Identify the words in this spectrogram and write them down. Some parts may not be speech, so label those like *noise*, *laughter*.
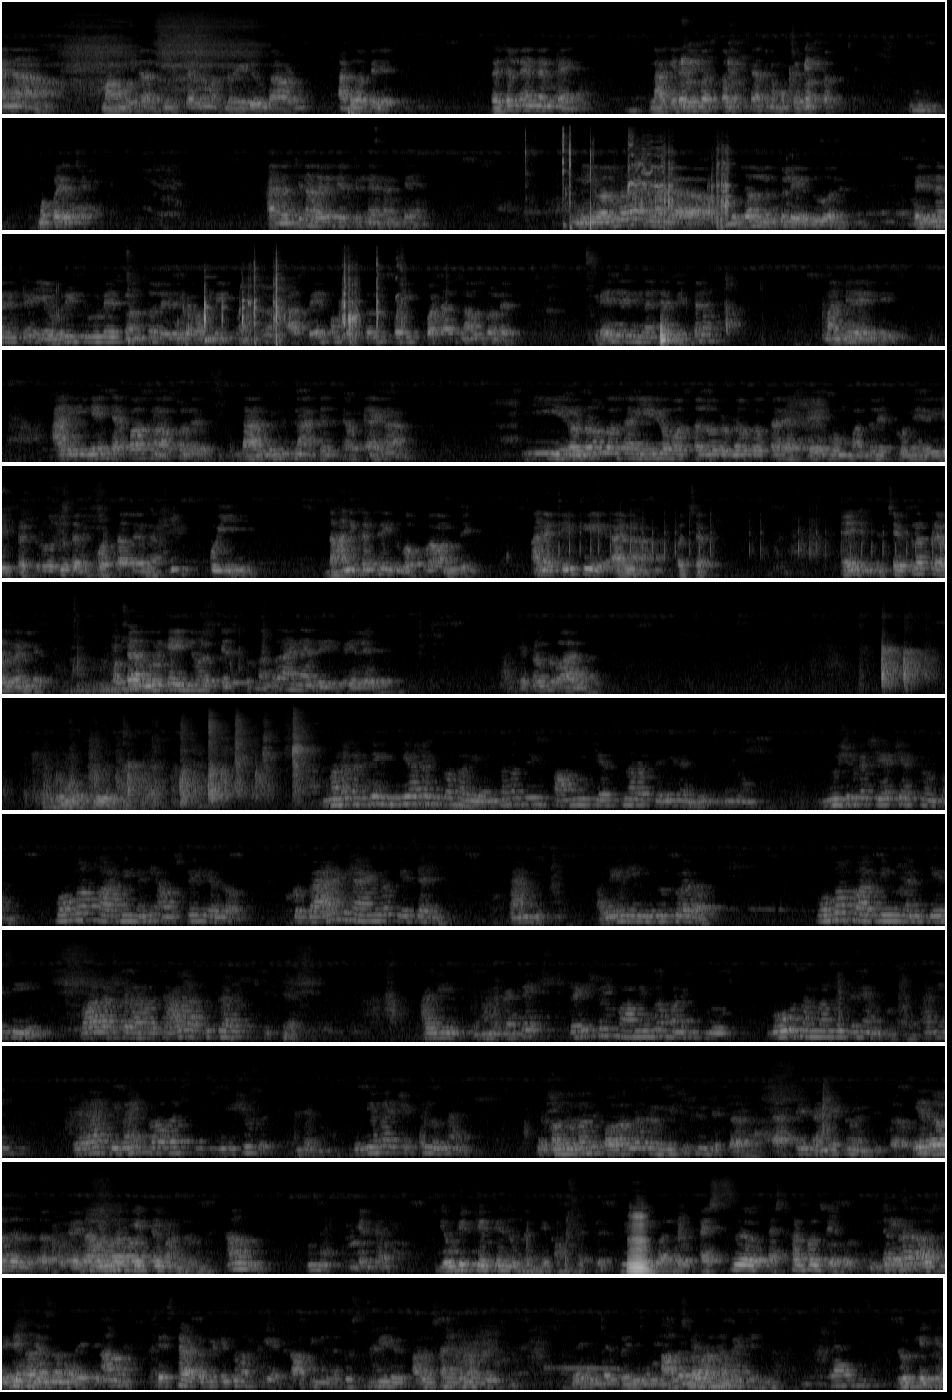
ఆయన మామూలుగా తీసుకెళ్ళడం అసలు వేయడం రావడం అది వరకే చేశారు. రిజల్ట్ ఏంటంటే నాకు ఇరవై బస్తాలు వస్తే అతను ముప్పై బస్తాలు వచ్చాయి. ముప్పై వచ్చాయి. ఆయన వచ్చి నా దగ్గర చెప్పింది ఏంటంటే మీ వల్ల నాకు ఆ భుజాలు నొప్పి లేదు అని రీజన్ ఏంటంటే ఎవ్రీ టూ డేస్ వన్స్ లేదంటే వన్ వీక్ వన్స్ ఆ స్పేర్ పంప్ పెట్టుకొని పోయి కొట్టాల్సిన అవసరం లేదు ఇక్కడ ఏం జరిగిందంటే విత్తనం మంచిదైంది ఆయన ఇంకేం చెప్పాల్సిన అవసరం లేదు దాని గురించి నాకు తెలుసు కాబట్టి ఆయన ఈ రెండు రోజులకు ఒకసారి ఏరియో బస్తాలు రెండు రోజులకు ఒకసారి ఆ స్ప్రే భూమి మందులు ఎత్తుకునేది ప్రతిరోజు దాన్ని కొట్టాలి అన్న ఫీల్ పోయి దానికంటే ఇది గొప్పగా ఉంది అనే ఫీల్కి ఆయన వచ్చారు. ఏ చెప్పినప్పుడు ఎవరు వినలేదు. ఒకసారి ఊరికే ఇంటి వరకు చేసుకున్నాడు ఆయన అది వేయలేదు. చెప్పినప్పుడు వాళ్ళు మనకంటే ఇండియాలో ఇంకా మరి ఎంతమంది ఫార్మింగ్ చేస్తున్నారో తెలియదండి. నేను యూజువల్గా షేర్ చేస్తూ ఉంటాను. హోమా ఫార్మింగ్ అని ఆస్ట్రేలియాలో ఒక బ్యారన్ ల్యాండ్లో చేశారండి. ఫ్యామిలీ అదేమి హిందూస్ కూడా కాదు. హోమా ఫార్మింగ్ అని చేసి వాళ్ళు అక్కడ చాలా అద్భుతాలు సృష్టించారు అది మనకంటే ట్రెడిషనల్ ఫార్మింగ్లో మనకి ఇప్పుడు గోవు సంబంధితమే అనుకుంటాం. కానీ there are divine powers which we should అంటే దివ్యమైన శక్తులు ఉన్నాయి. కొంతమంది పొలాల దగ్గర మ్యూజిక్ వినిపిస్తారు శాస్త్రీయ సంగీతం వినిపిస్తారు Yes. వేదాలు చదువుతారు వేదాలు చదివితే మంత్రులు అవును ఉన్నాయి ఇంకెంత? యోగిక్ కీర్తి అని ఉందండి కాన్సెప్ట్ మ్మ్. వాళ్ళు పెస్ట్ పెస్ట్ కంట్రోల్ చేయరు మెడిటేషన్ చేస్తారు అవును చేస్తే ఆటోమేటిక్ గా మనకి క్రాపింగ్ అనేది వస్తుంది ఫలసాయం కూడా పెరుగుతుంది Farms లో కూడా మనం meditation చేస్తాం. యోగిక్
